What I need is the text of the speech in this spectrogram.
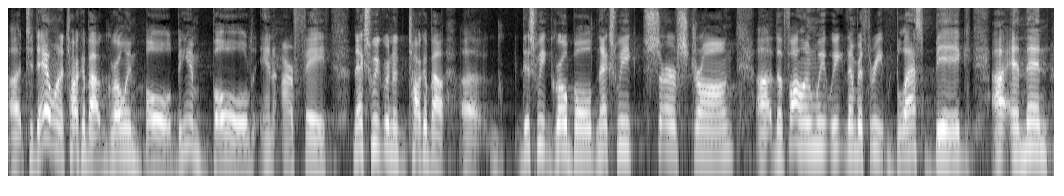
Uh, today, I want to talk about growing bold, being bold in our faith. Next week, we're going to talk about uh, this week, grow bold. Next week, serve strong. Uh, the following week, week number three, bless big. Uh, and then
